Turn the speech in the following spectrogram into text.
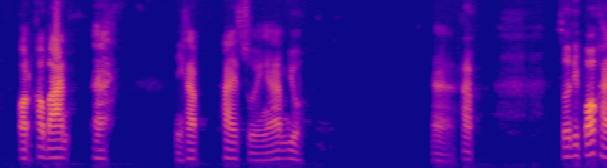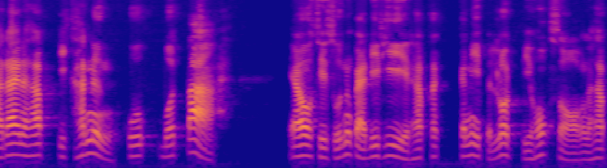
ๆก่อนเข้าบ้านอะนี่ครับท้ายสวยงามอยู่อ่าครับส่วนที่ป๊อกขายได้นะครับ อีกคันหนึ่งคูโบต้า L 4 0 1 8 DT นะครับก็นี่เป็นรถปี 62 นะครับ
